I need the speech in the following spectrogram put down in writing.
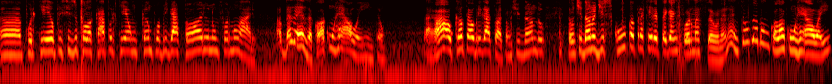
Uh, porque eu preciso colocar porque é um campo obrigatório num formulário. Ah, beleza, coloca um real aí então. Ah, o campo é obrigatório. Estão te dando, estão te dando desculpa para querer pegar informação, né? Então tá bom, coloca um real aí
